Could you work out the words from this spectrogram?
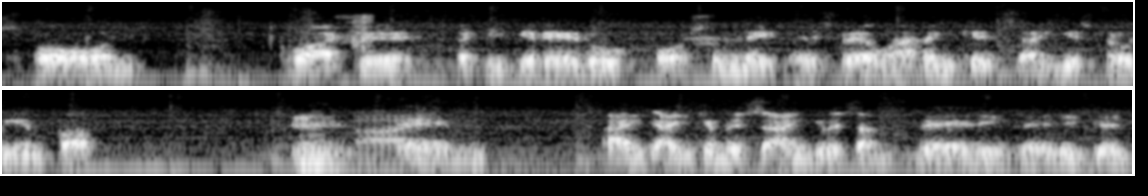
spot on. Kwaku, Vickie Guerrero, awesome night as well. I think it's I think it's brilliant. But um, I, I think it was. I think it was a very, very good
